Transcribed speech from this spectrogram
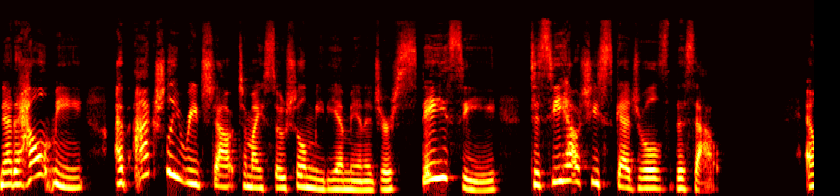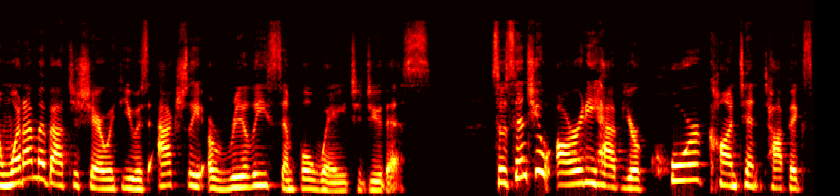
Now to help me, I've actually reached out to my social media manager, Stacy, to see how she schedules this out. And what I'm about to share with you is actually a really simple way to do this. So since you already have your core content topics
